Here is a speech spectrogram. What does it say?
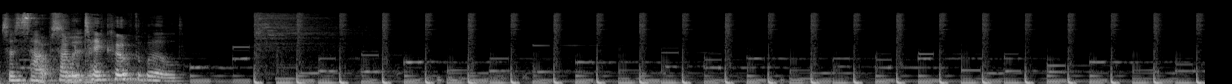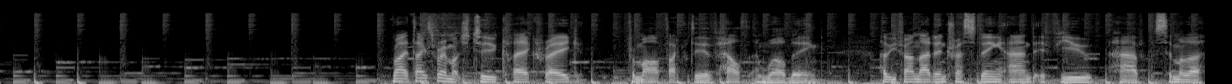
So this is how, so I would take over the world. Right, thanks very much to Claire Craig from our Faculty of Health and Wellbeing. Hope you found that interesting, and if you have similar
